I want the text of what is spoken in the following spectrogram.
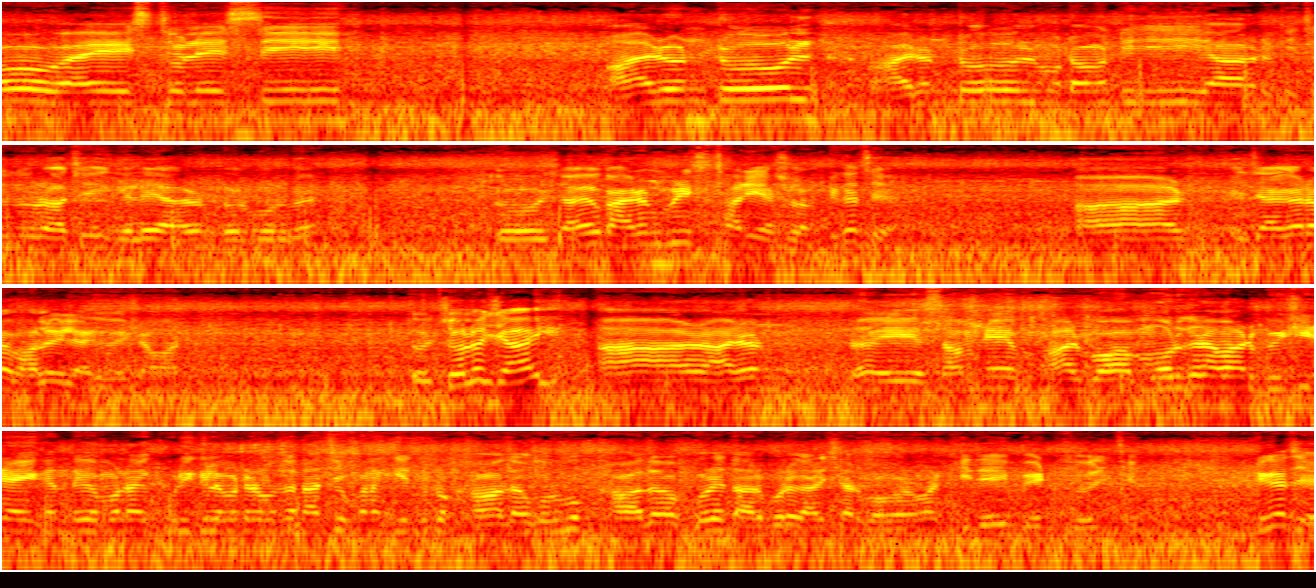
ও গাইস চলে এসেছি। আয়রন টোল আয়রন টোল মোটামুটি আর কিছু দূর আছে, গেলে আয়রন টোল পড়বে। তো যাই হোক আয়রন ব্রিজ ছাড়িয়ে আসলাম, ঠিক আছে? আর এই জায়গাটা ভালোই লাগবে আমার। তো চলো যাই, আর আয়রন সামনে আর মোরগ্রাম আর বেশি নাই এখান থেকে মনে হয় কুড়ি কিলোমিটার মতন আছে, ওখানে গিয়ে দুটো খাওয়া দাওয়া করব। খাওয়া দাওয়া করে তারপরে গাড়ি ছাড়বো, আমার খিদেই পেট চলছে ঠিক আছে?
